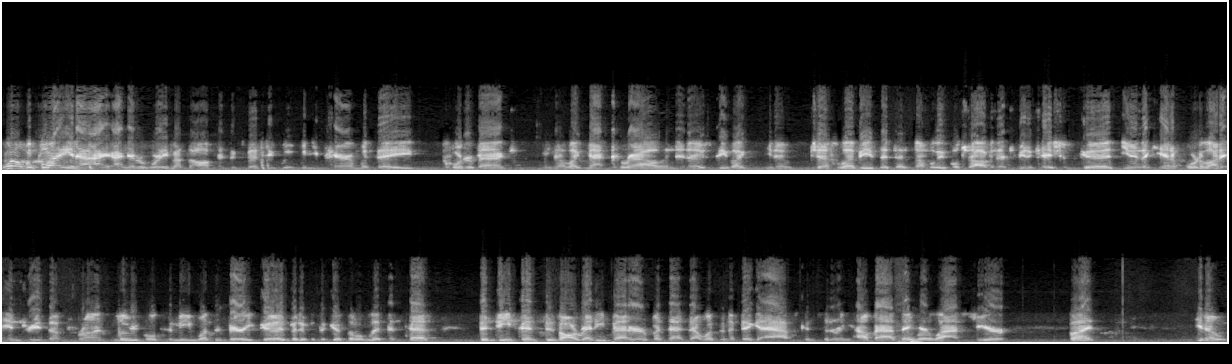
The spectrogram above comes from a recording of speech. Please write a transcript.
Well, with Lane, I, I never worry about the offense, especially when you pair him with a quarterback, you know, like Matt Corral and an OC like, you know, Jeff Lebby that does an unbelievable job and their communication's good. You know, they can't afford a lot of injuries up front. Louisville, to me, wasn't very good, but it was a good little litmus test. The defense is already better, but that, that wasn't a big ask considering how bad they were last year. But, you know,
